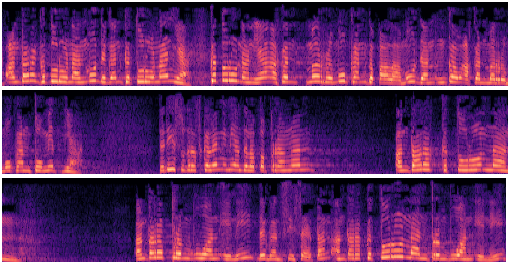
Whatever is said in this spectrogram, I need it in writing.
Antara keturunanmu dengan keturunannya. Keturunannya akan meremukan kepalamu dan engkau akan meremukan tumitnya. Jadi saudara sekalian ini adalah peperangan antara keturunan Antara perempuan ini dengan si setan, antara keturunan perempuan ini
